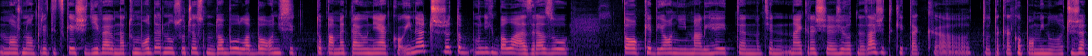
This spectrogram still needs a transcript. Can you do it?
možno kritickejšie dívajú na tú modernú súčasnú dobu, lebo oni si to pamätajú nejako inač, že to u nich bolo a zrazu to, kedy oni mali hej, ten, tie najkrajšie životné zážitky, tak e, to tak ako pominulo. Čiže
